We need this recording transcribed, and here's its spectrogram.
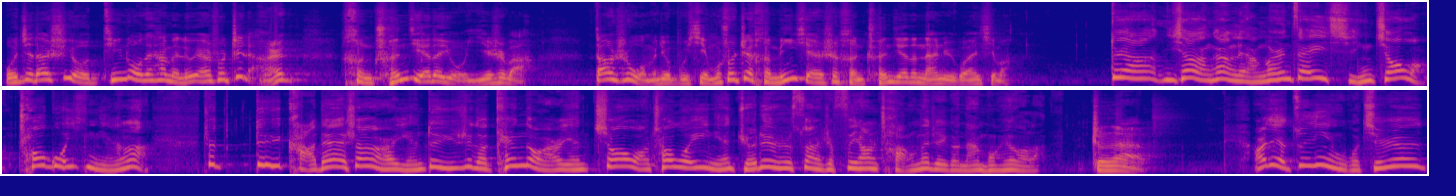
我记得是有听众在下面留言说这两个人很纯洁的友谊是吧？当时我们就不信，我们说这很明显是很纯洁的男女关系嘛。对啊，你想想看，两个人在一起已经交往超过一年了，这对于卡戴珊而言，对于这个 Kendall 而言，交往超过一年，绝对是算是非常长的这个男朋友了。真爱了，而且最近我其实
